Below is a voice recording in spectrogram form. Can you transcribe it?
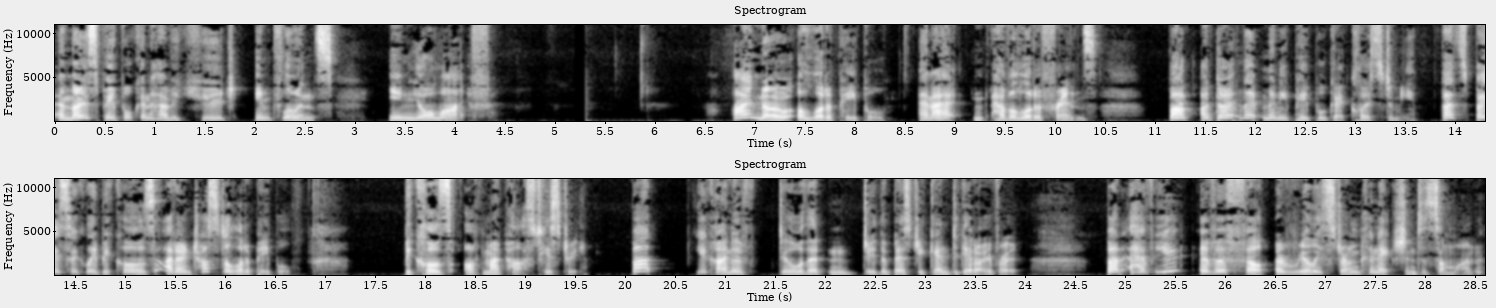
and those people can have a huge influence in your life. I know a lot of people and I have a lot of friends, but I don't let many people get close to me. That's basically because I don't trust a lot of people because of my past history. But you kind of deal with it and do the best you can to get over it. But have you ever felt a really strong connection to someone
